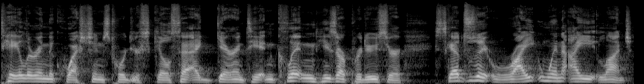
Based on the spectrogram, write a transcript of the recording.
tailoring the questions toward your skill set. I guarantee it. And Clinton, he's our producer, schedules it right when I eat lunch.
